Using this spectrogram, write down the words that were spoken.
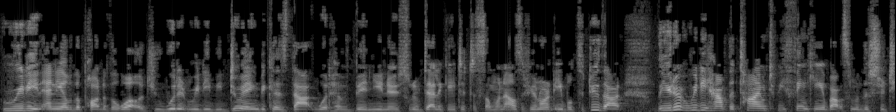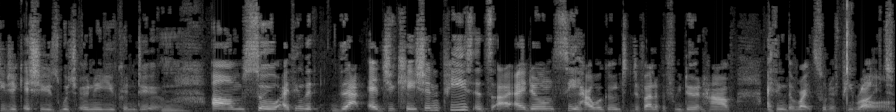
really in any other part of the world you wouldn't really be doing because that would have been, you know, sort of delegated to someone else. If you're not able to do that, then you don't really have the time to be thinking about some of the strategic issues which only you can do. Um, Um, so I think that that education piece, it's I, I don't see how we're going to develop if we don't have, I think, the right sort of people. Right.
